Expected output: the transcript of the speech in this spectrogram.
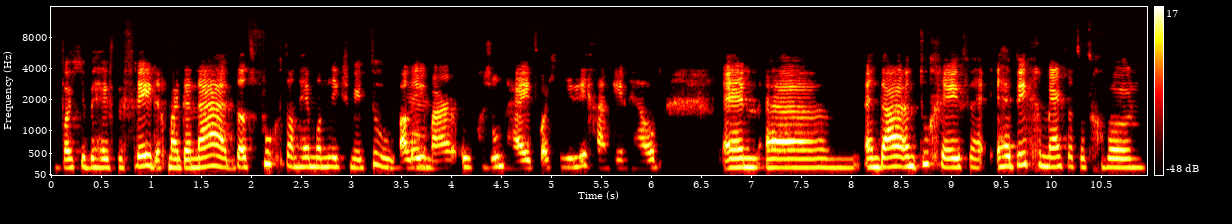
wat je heeft bevredigd. Maar daarna, dat voegt dan helemaal niks meer toe. Alleen maar ongezondheid, wat je je lichaam inhelpt. En, um, en daaraan toegeven heb ik gemerkt dat het gewoon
